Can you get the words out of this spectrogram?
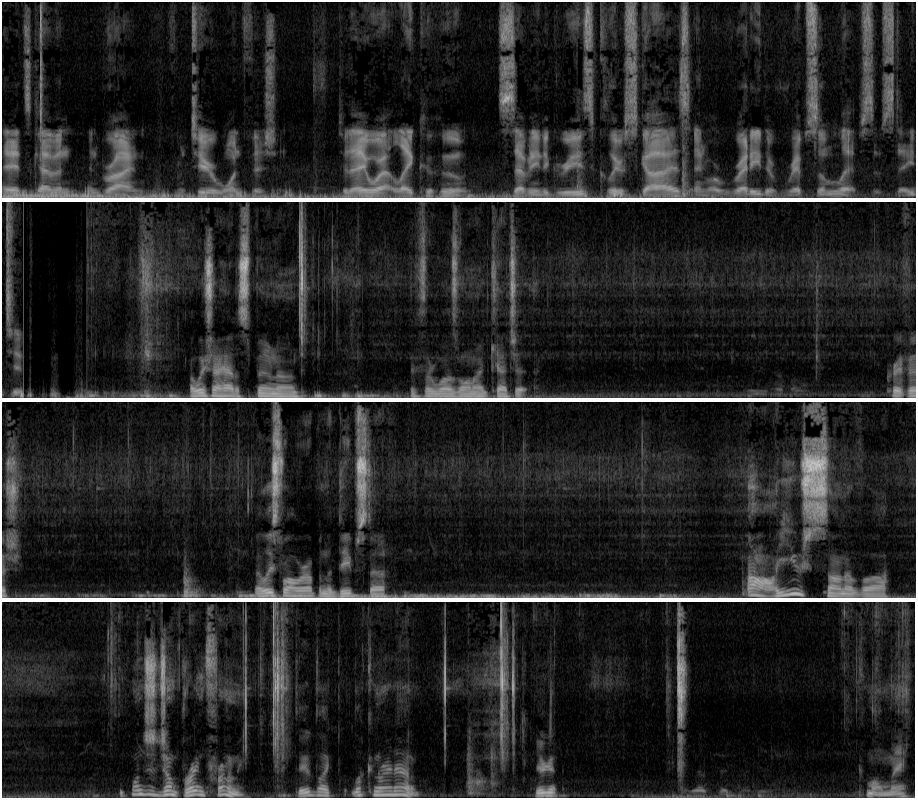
Hey, it's Kevin and Bryan from Tier 1 Fishing. Today we're at Lake Cahoon. 70 degrees, clear skies, and we're ready to rip some lips, so stay tuned. I wish I had a spoon on. If there was one, I'd catch it. Crayfish. At least while we're up in the deep stuff. Oh, you son of a... One just jumped right in front of me. Dude, like, looking right at him. You're gonna... Come on, man.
